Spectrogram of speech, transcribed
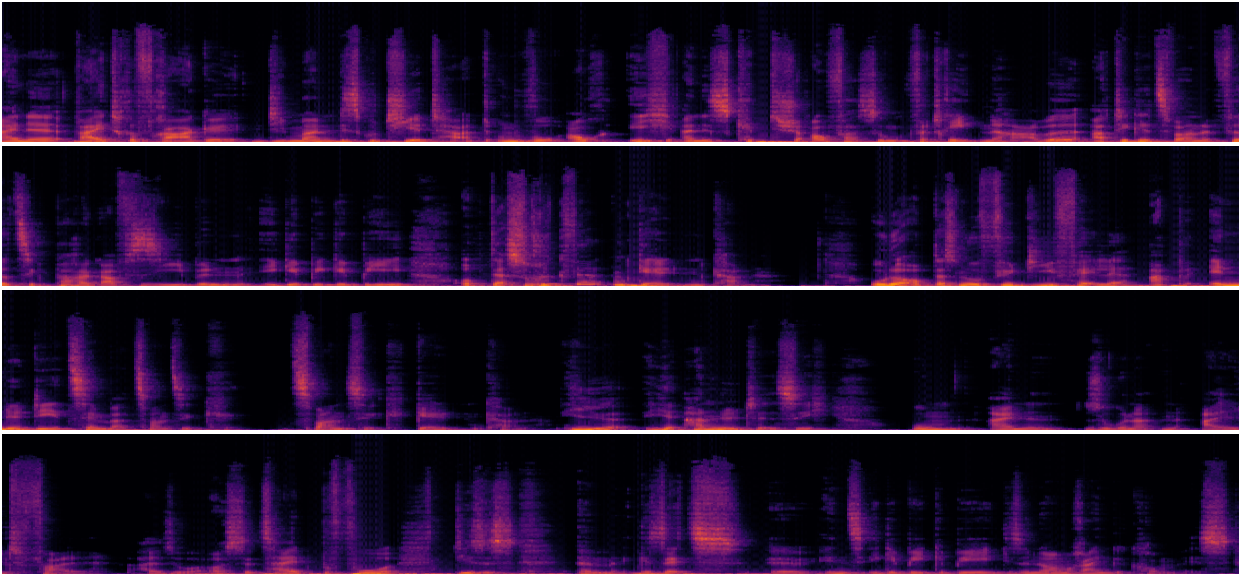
Eine weitere Frage, die man diskutiert hat und wo auch ich eine skeptische Auffassung vertreten habe, Artikel 240 Paragraph 7 EGBGB, ob das rückwirkend gelten kann oder ob das nur für die Fälle ab Ende Dezember 2020 gelten kann. Hier, hier handelte es sich um einen sogenannten Altfall also aus der Zeit, bevor dieses ähm, Gesetz äh, ins EGBGB, diese Norm reingekommen ist.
